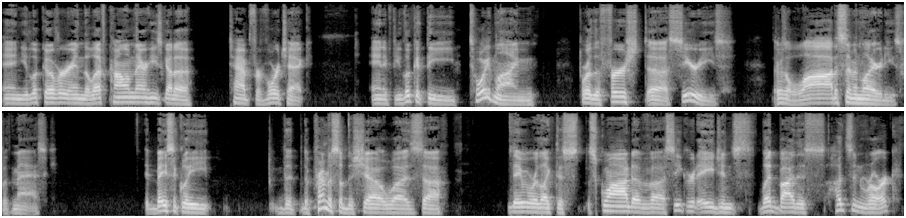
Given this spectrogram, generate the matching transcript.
and you look over in the left column there, he's got a tab for Vortec. And if you look at the toy line for the first uh, series, there's a lot of similarities with Mask. It basically the the premise of the show was uh, they were like this squad of uh, secret agents led by this Hudson Rourke,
